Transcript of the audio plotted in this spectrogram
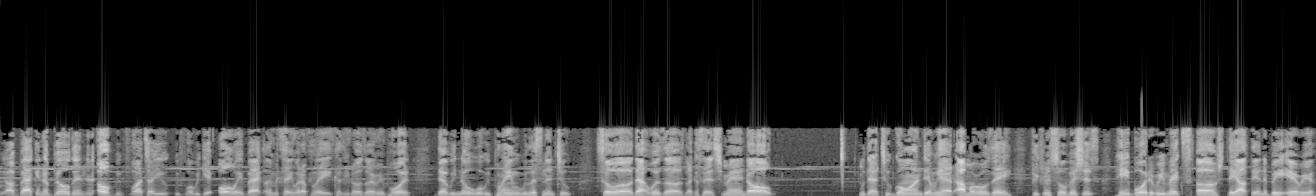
We are back in the building. And, oh, before I tell you, before we get all the way back, let me tell you what I played, because, you know, it's very important that we know what we're playing, what we're listening to. So, uh, that was, uh, like I said, Schman Dog with that two going. Then we had Alma Rose featuring So Vicious. Hey Boy, the remix. Um, they out there in the Bay Area.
